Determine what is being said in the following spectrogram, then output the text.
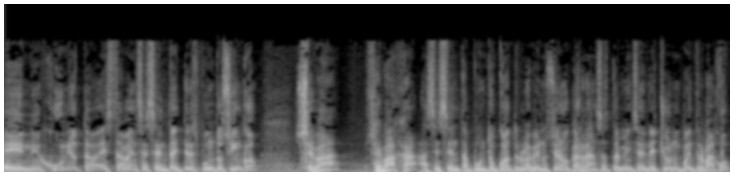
en junio estaba en 63.5, se va se baja a 60.4. La Venustiano Carranza también se han hecho un buen trabajo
